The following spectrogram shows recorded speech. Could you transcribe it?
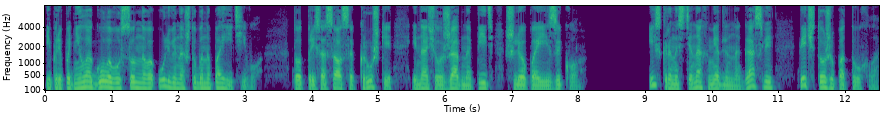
и приподняла голову сонного Ульвина, чтобы напоить его. Тот присосался к кружке и начал жадно пить, шлепая языком. Искры на стенах медленно гасли, печь тоже потухла.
